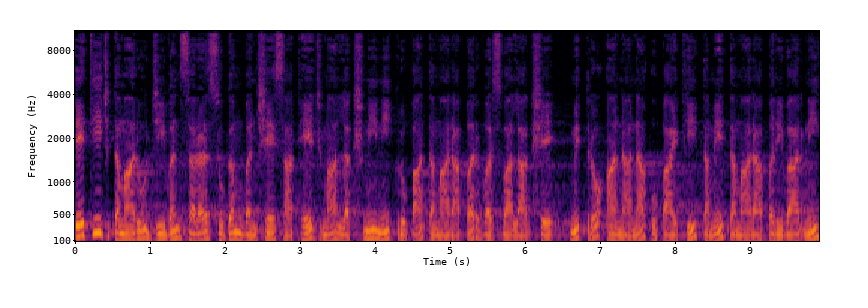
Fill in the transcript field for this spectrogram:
તેથી જ તમારું જીવન સરળ સુગમ બનશે, સાથે જ માં લક્ષ્મીની કૃપા તમારા પર વરસવા લાગશે. મિત્રો, આ નાના ઉપાયથી તમે તમારા પરિવારની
